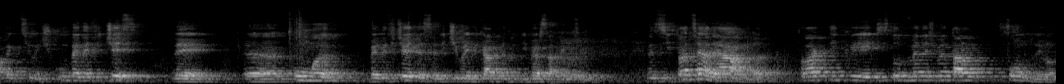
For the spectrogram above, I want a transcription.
afecțiuni și cum beneficiezi de, uh, cum beneficiezi de servicii medicale pentru diverse afecțiuni. În situația reală, practic, există un management al fondurilor,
